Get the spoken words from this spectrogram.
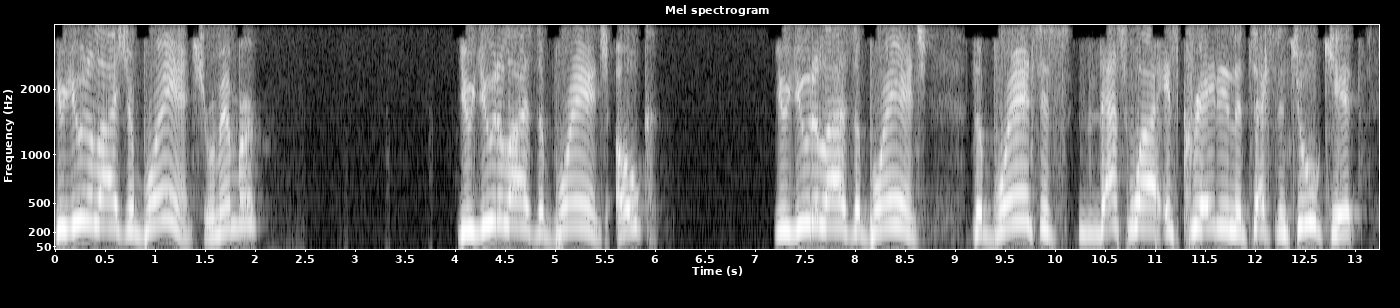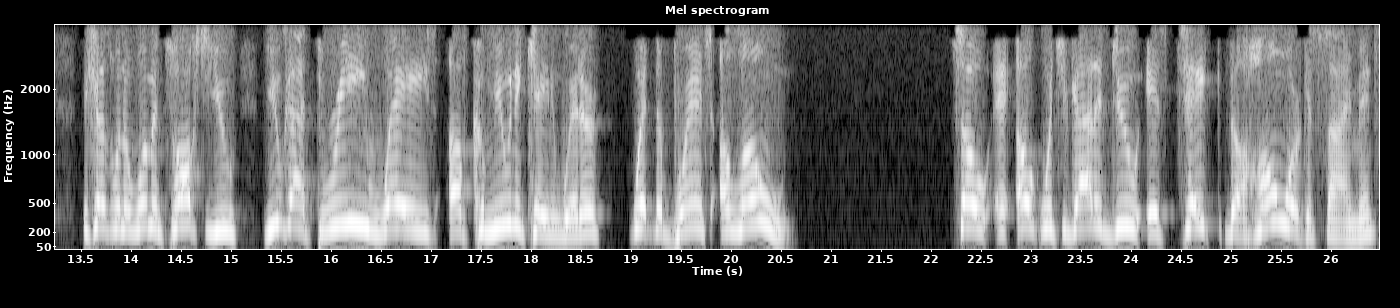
You utilize your branch, remember? You utilize the branch, Oak. You utilize the branch. The branch is, that's why it's created in the texting toolkit because when a woman talks to you, you got three ways of communicating with her with the branch alone. So, eh, Oak, what you got to do is take the homework assignments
